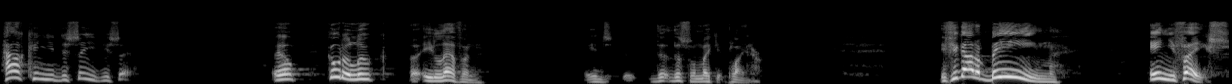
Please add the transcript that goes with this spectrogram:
how can you deceive yourself? Well, go to Luke uh, 11. This will make it plainer. If you got a beam in your face,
